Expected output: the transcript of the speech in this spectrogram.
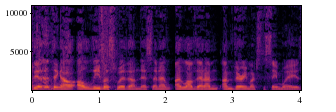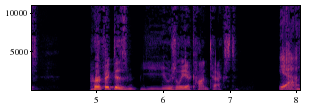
The other thing I'll, I'll leave us with on this, and I, I love that I'm I'm very much the same way. Is perfect is usually a context. yeah.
